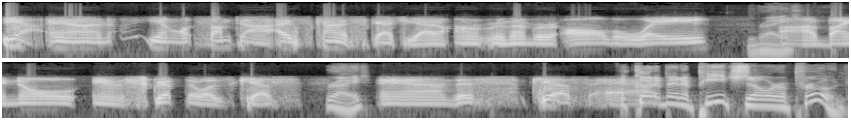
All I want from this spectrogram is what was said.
Yeah, and you know, sometimes it's kind of sketchy. I don't, I don't remember all the way. Right. Uh, by no in the script there was a kiss, right. and this kiss had It could have been a peach, though, or a prune.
